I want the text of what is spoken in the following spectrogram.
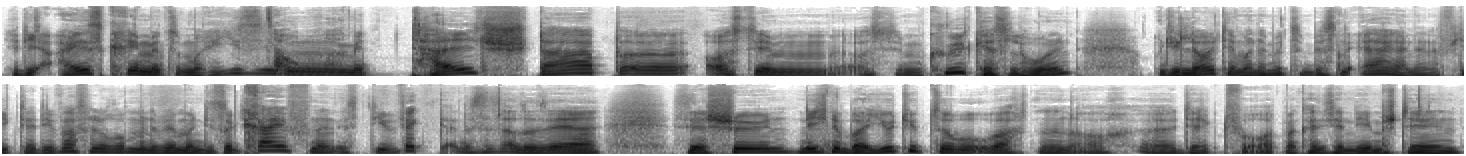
ja, die Eiscreme mit so einem riesigen Zauberer. Metallstab äh, aus, dem, aus dem Kühlkessel holen und die Leute immer damit so ein bisschen ärgern. Dann fliegt da die Waffel rum und dann will man die so greifen, dann ist die weg. Das ist also sehr, sehr schön, nicht nur bei YouTube zu beobachten, sondern auch äh, äh, direkt vor Ort. Man kann sich daneben stellen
